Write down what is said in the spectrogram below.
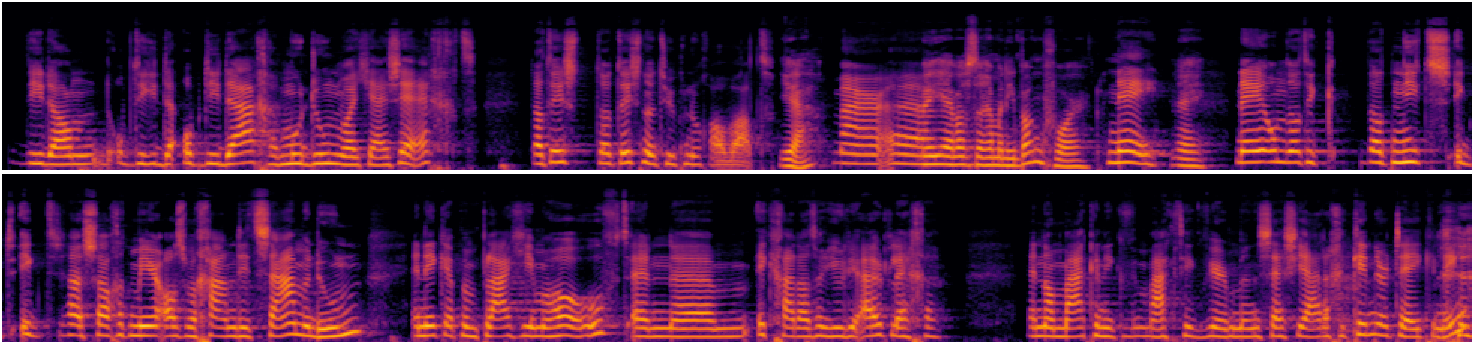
die dan op, die, op die dagen moet doen wat jij zegt? Dat is, dat is natuurlijk nogal wat. Ja. Maar, uh, maar jij was er helemaal niet bang voor? Nee. Nee, nee omdat ik dat niet... Ik, ik zag het meer als we gaan dit samen doen. En ik heb een plaatje in mijn hoofd. En um, ik ga dat aan jullie uitleggen. En dan maakte ik, maakte ik weer mijn zesjarige kindertekening.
